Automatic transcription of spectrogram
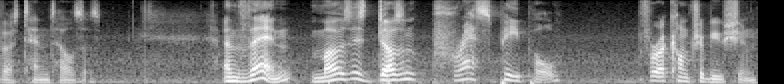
verse 10 tells us. And then Moses doesn't press people for a contribution.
